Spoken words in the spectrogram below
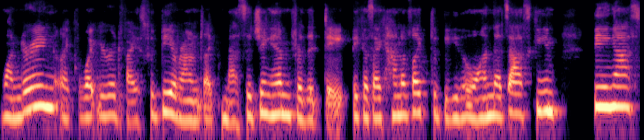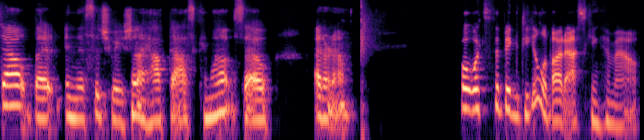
wondering like what your advice would be around like messaging him for the date because I kind of like to be the one that's asking being asked out, but in this situation I have to ask him out. So I don't know. But what's the big deal about asking him out?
